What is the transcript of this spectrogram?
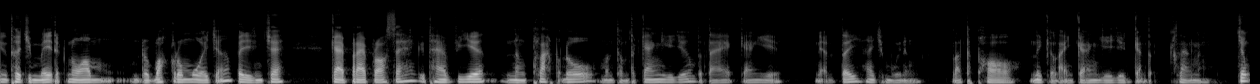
យើងធ្វើជាមេដឹកនាំរបស់ក្រុមមួយអញ្ចឹងពេលយើងចេះកែប្រែ process គឺថាវានឹងផ្លាស់ប្ដូរមិនត្រឹមតែការងារយើងប៉ុន្តែការងារអ្នកដទៃហើយជាមួយនឹង លទ្ធផលនៃកន្លែងការងារយើងកាន់តែខ្លាំងហ្នឹងអញ្ចឹង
